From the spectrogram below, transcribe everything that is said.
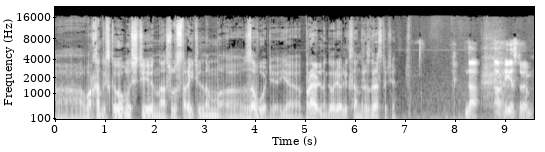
в Архангельской области на судостроительном заводе. Я правильно говорю, Александр? Здравствуйте. Да, да, приветствую.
